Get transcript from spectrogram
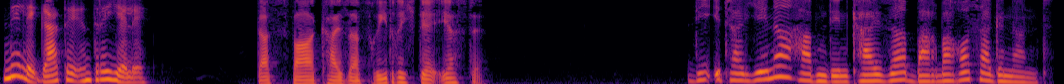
nelegate între ele. Das war Kaiser Friedrich der Erste. Die Italiener haben den Kaiser Barbarossa genannt.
